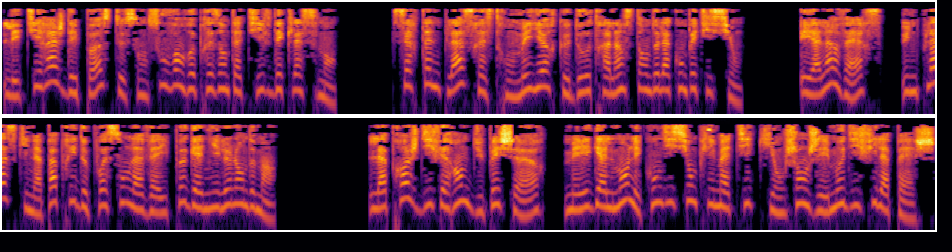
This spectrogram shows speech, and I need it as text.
Les tirages des postes sont souvent représentatifs des classements. Certaines places resteront meilleures que d'autres à l'instant de la compétition. Et à l'inverse, une place qui n'a pas pris de poisson la veille peut gagner le lendemain. L'approche différente du pêcheur, mais également les conditions climatiques qui ont changé modifient la pêche.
